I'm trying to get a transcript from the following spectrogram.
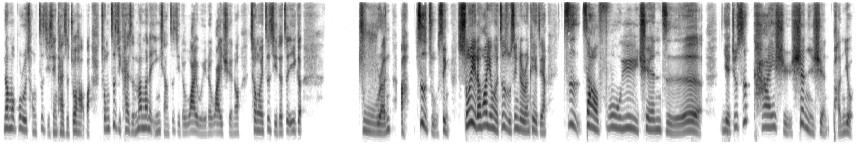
那么不如从自己先开始做好吧，从自己开始，慢慢的影响自己的外围的外圈哦，成为自己的这一个主人啊，自主性。所以的话，拥有自主性的人可以怎样？制造富裕圈子，也就是开始慎选朋友，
